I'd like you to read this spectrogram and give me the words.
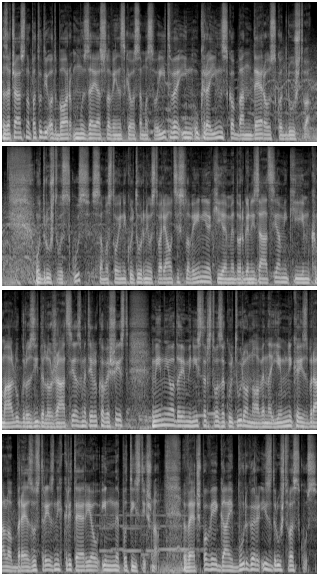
začasno pa tudi odbor Muzeja slovenske osamosvojitve in Ukrajinsko-banderovsko društvo. V društvu Skus, samostojni kulturni ustvarjalci Slovenije, ki je med organizacijami, ki jim kmalo grozi deložacija z Metelkove 6, menijo, da je Ministrstvo za kulturo nove najemnike izbralo brez ustreznih kriterijev in nepotistično. Več pove Gaj Burger iz društva Skus.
